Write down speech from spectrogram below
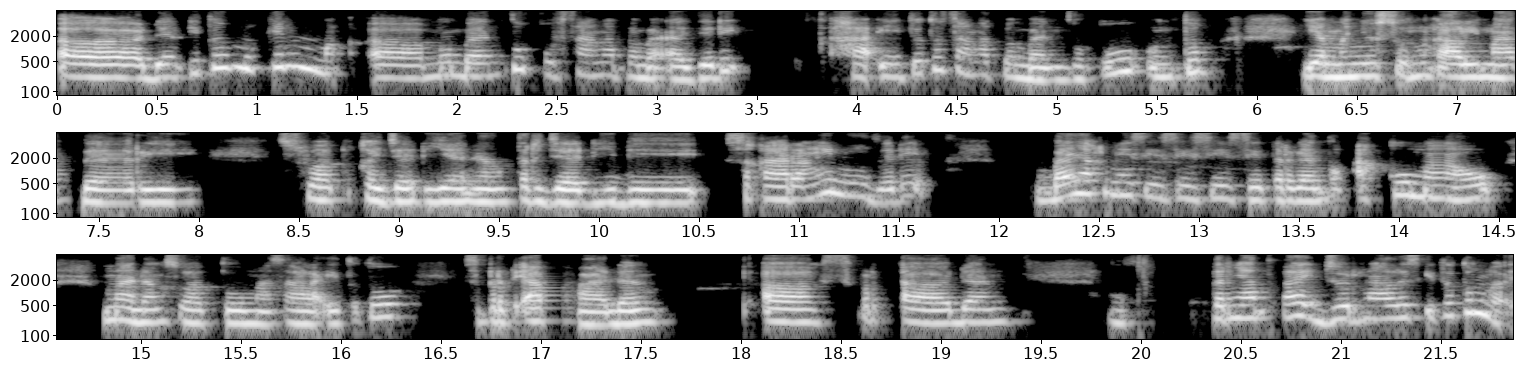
uh, dan itu mungkin uh, membantuku sangat membantu. Jadi HI itu tuh sangat membantuku untuk ya menyusun kalimat dari suatu kejadian yang terjadi di sekarang ini. Jadi banyak nih sisi-sisi tergantung aku mau memandang suatu masalah itu tuh seperti apa dan uh, seperti uh, dan ternyata jurnalis itu tuh nggak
